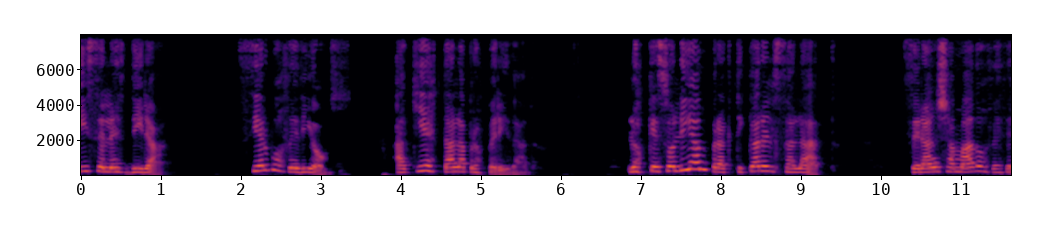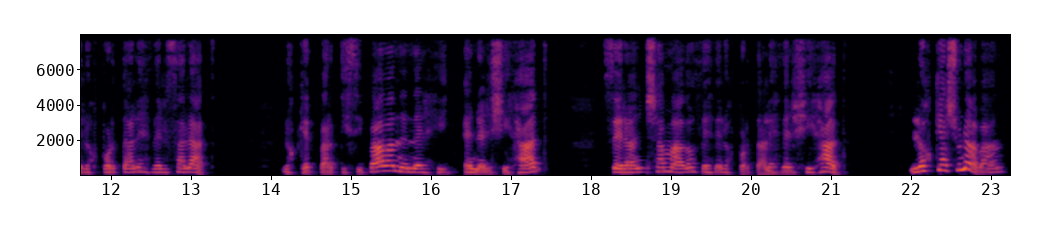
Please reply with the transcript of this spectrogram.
y se les dirá: Siervos de Dios, aquí está la prosperidad. Los que solían practicar el salat serán llamados desde los portales del salat. Los que participaban en el, en el jihad serán llamados desde los portales del jihad. Los que ayunaban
